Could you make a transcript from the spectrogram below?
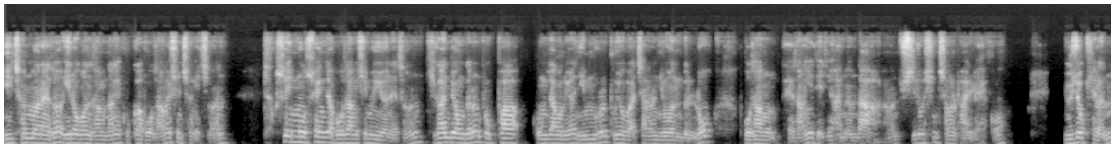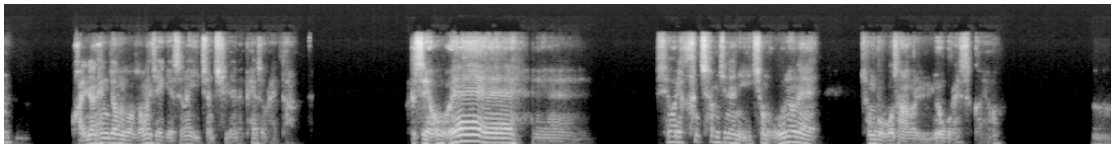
2천만에서 1억 원 상당의 국가 보상을 신청했지만 특수임무 수행자 보상심의위원회에서는 기관병들은 독파 공작을 위한 임무를 부여받지 않은 요원들로 보상 대상이 되지 않는다라는 취지로 신청을 반려했고 유족회는 관련 행정소송을 제기했으나 2007년에 패소를 했다. 글쎄요, 왜 예, 세월이 한참 지난 2005년에 정부 보상을 요구를 했을까요? 음,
